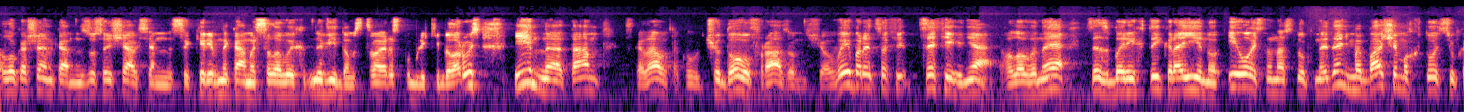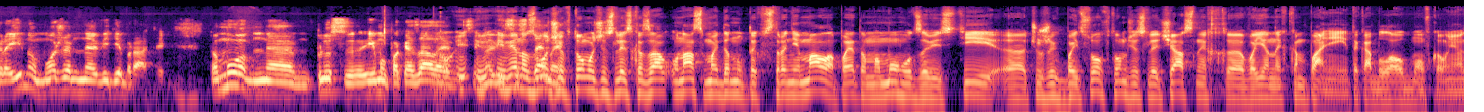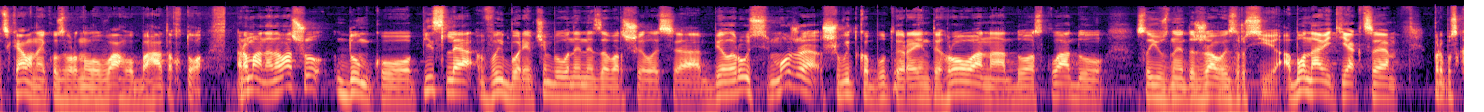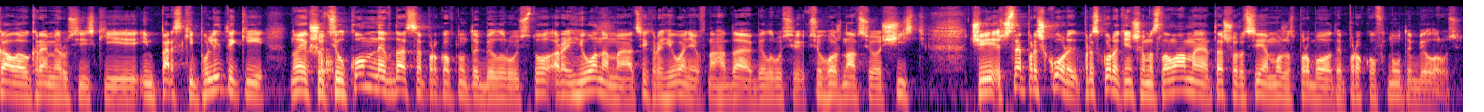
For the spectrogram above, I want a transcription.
Лукашенка зустрічався з керівниками силових відомств Республіки Білорусь, і там сказав таку чудову фразу, що вибори це фі... це фігня. Головне це зберігти країну. І ось на наступний день ми бачимо, хто цю країну може відібрати. Тому е, плюс йому показали ну, ці нові і, і він озвучив, в тому числі сказав: у нас майданутих в страні мало, поэтому можуть завести е, чужих бойцов, в тому числі частних е, воєнних компаній. І така була обмовка у нього цікава, на яку звернув увагу багато хто. Романе, на вашу думку, після виборів, чим би вони не завершилися. Білорусь може швидко бути реінтегрована до складу союзної держави з Росією, або навіть як це припускали окремі російські імперські політики. Ну якщо цілком не вдасться проковтнути Білорусь, то регіонами а цих регіонів нагадаю Білорусі всього ж на всього шість. Чи це прискорить прискорить іншими словами, те, що Росія може спробувати проковтнути Білорусь?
